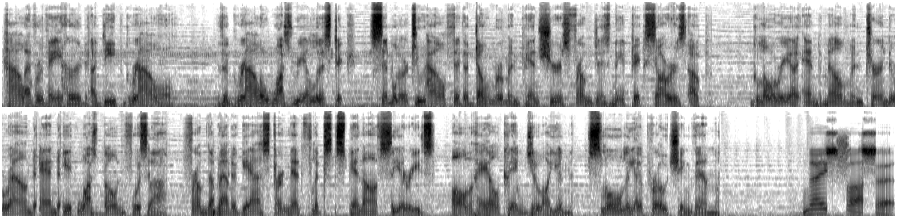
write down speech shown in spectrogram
However, they heard a deep growl. The growl was realistic, similar to Alpha the Doberman Pinschers from Disney Pixar's Up. Gloria and Melman turned around and it was Bonefusa, from the Madagascar Netflix spin-off series, All Hail King Julien, slowly approaching them. Nice fossa.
